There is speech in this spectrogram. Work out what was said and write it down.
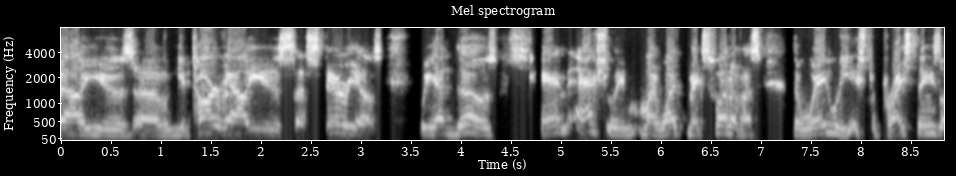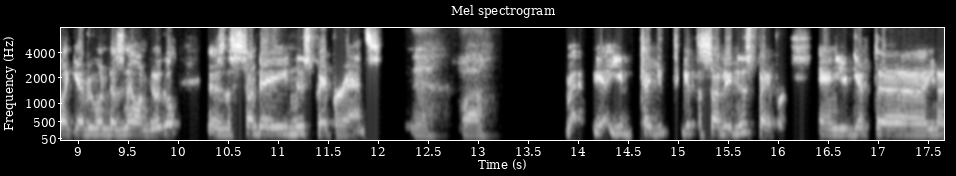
values, of guitar values, uh, stereos. We had those. And actually, my wife makes fun of us. The way we used to price things, like everyone does now on Google, is the Sunday newspaper ads. Yeah. Wow. Yeah, you'd take get the Sunday newspaper, and you'd get the you know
